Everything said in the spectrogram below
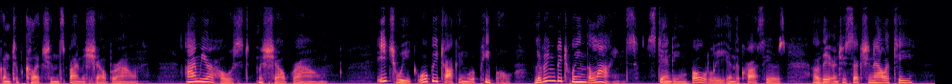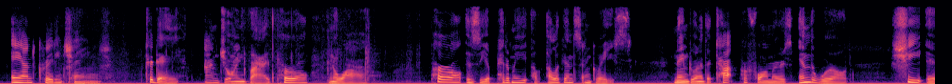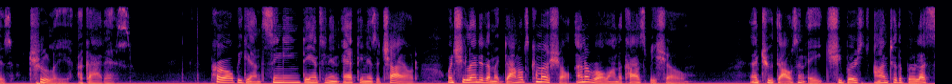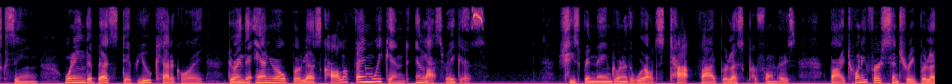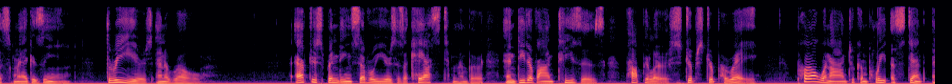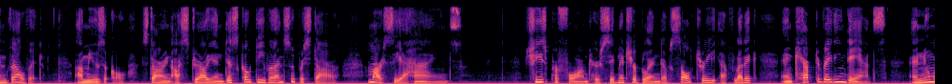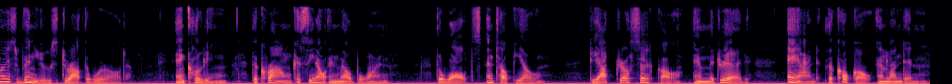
Welcome to Collections by Michelle Brown. I'm your host, Michelle Brown. Each week, we'll be talking with people living between the lines, standing boldly in the crosshairs of their intersectionality, and creating change. Today, I'm joined by Perle Noire. Perle is the epitome of elegance and grace. Named one of the top performers in the world, she is truly a goddess. Perle began singing, dancing, and acting as a child when she landed a McDonald's commercial and a role on The Cosby Show. In 2008, she burst onto the burlesque scene, winning the Best Debut category during the annual Burlesque Hall of Fame weekend in Las Vegas. She's been named one of the world's top five burlesque performers by 21st Century Burlesque magazine three years in a row. After spending several years as a cast member in Dita Von Teese's popular Strip Strip Hooray, Perle went on to complete a stint in Velvet, a musical starring Australian disco diva and superstar Marcia Hines. She's performed her signature blend of sultry, athletic, and captivating dance in numerous venues throughout the world including the Crown Casino in Melbourne, the Waltz in Tokyo, Teatro Circo in Madrid, and the Koko in London.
